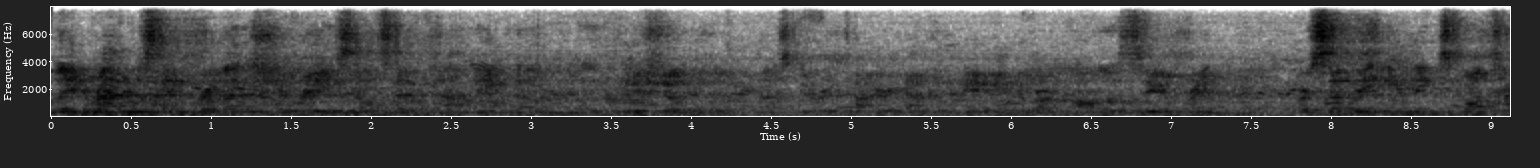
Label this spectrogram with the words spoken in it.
Lady Riders, thank you very much. Your results have now become official. Get retired down to the beginning of our Coliseum ring. Our Sunday evening sponsor,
